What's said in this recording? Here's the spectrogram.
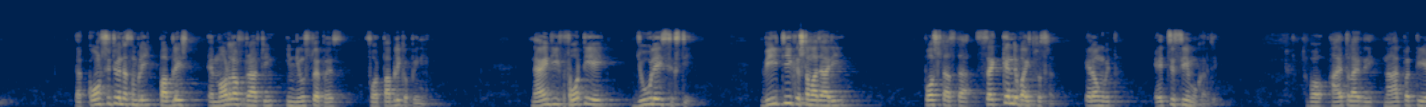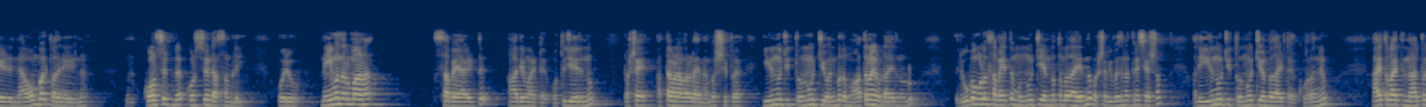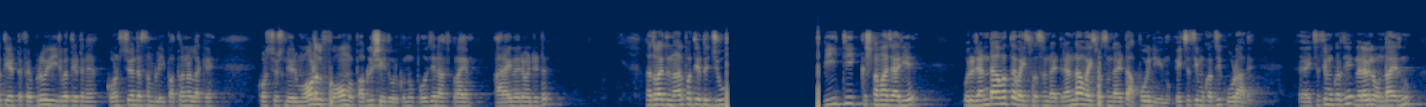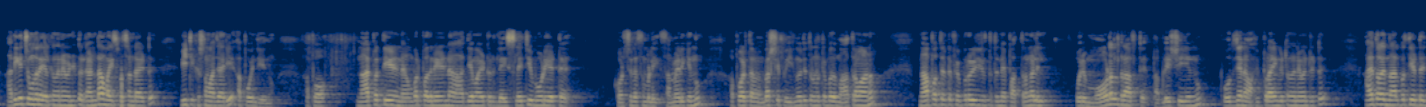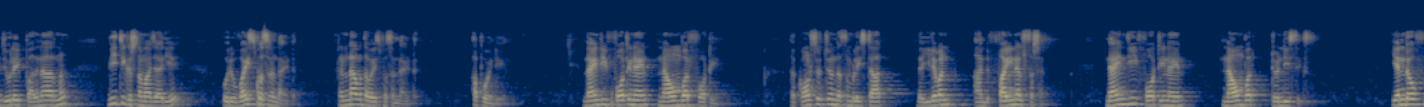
the constituent assembly publish a model of drafting in newspapers for public opinion for forty eight 1948, July 60, V.T. Krishnamachari posted as the second vice president along with H C Mukherjee. അപ്പോൾ ആയിരത്തി തൊള്ളായിരത്തി നാൽപ്പത്തി ഏഴ് November പതിനേഴിന് constituent constituent assembly ഒരു നിയമനിർമ്മാണ സഭയായിട്ട് ആദ്യമായിട്ട് ഒത്തുചേരുന്നു. പക്ഷേ അത്തവണ അവരുടെ മെമ്പർഷിപ്പ് ഇരുന്നൂറ്റി തൊണ്ണൂറ്റി ഒൻപത് മാത്രമേ ഉണ്ടായിരുന്നുള്ളൂ. രൂപം കൊള്ളുന്ന സമയത്ത് മുന്നൂറ്റി എൺപത്തി ഒമ്പതായിരുന്നു പക്ഷെ വിഭജനത്തിന് ശേഷം അത് ഇരുന്നൂറ്റി തൊണ്ണൂറ്റി ഒൻപതായിട്ട് കുറഞ്ഞു. ആയിരത്തി തൊള്ളായിരത്തി നാൽപ്പത്തി എട്ട് ഫെബ്രുവരി ഇരുപത്തിയെട്ടിന് കോൺസ്റ്റിറ്റ്യൂന്റ് അസംബ്ലി പത്രങ്ങളിലൊക്കെ കോൺസ്റ്റിറ്റ്യൂഷന്റെ ഒരു മോഡൽ ഫോം പബ്ലിഷ് ചെയ്ത് കൊടുക്കുന്നു. പൊതുജനാഭിപ്രായം ആരായുന്നതിന് വേണ്ടിയിട്ട്. ആയിരത്തി തൊള്ളായിരത്തി നാൽപ്പത്തി എട്ട് ജൂൺ വി ടി കൃഷ്ണമാചാരിയെ ഒരു രണ്ടാമത്തെ വൈസ് പ്രസിഡന്റായിട്ട് രണ്ടാം വൈസ് പ്രസിഡന്റായിട്ട് അപ്പോയിന്റ് ചെയ്യുന്നു. എച്ച് സി മുഖർജി കൂടാതെ. എച്ച് എസ് സി മുഖർജി നിലവിൽ ഉണ്ടായിരുന്നു. അധിക ചുമതല ഏൽക്കുന്നതിന് വേണ്ടിയിട്ട് രണ്ടാം വൈസ് പ്രസിഡന്റായിട്ട് വി ടി കൃഷ്ണമാചാരിയെ അപ്പോയിന്റ് ചെയ്യുന്നു. അപ്പോൾ നാൽപ്പത്തിയേഴ് നവംബർ പതിനേഴിന് ആദ്യമായിട്ട് ഒരു ലെജിസ്ലേറ്റീവ് ബോഡിയായിട്ട് കോൺസ്റ്റിറ്റ്യൂൺ അസംബ്ലി സമ്മേളിക്കുന്നു. അപ്പോഴത്തെ മെമ്പർഷിപ്പ് ഇരുന്നൂറ്റി തൊണ്ണൂറ്റൊമ്പത് മാത്രമാണ്. നാൽപ്പത്തെട്ട് ഫെബ്രുവരി ഇരുപത്തെട്ടിന് പത്രങ്ങളിൽ ഒരു മോഡൽ ഡ്രാഫ്റ്റ് പബ്ലിഷ് ചെയ്യുന്നു. പൊതുജന അഭിപ്രായം കിട്ടുന്നതിന് വേണ്ടിയിട്ട്. ആയിരത്തി തൊള്ളായിരത്തി നാൽപ്പത്തി എട്ട് ജൂലൈ പതിനാറിന് വി ടി കൃഷ്ണമാചാരിയെ ഒരു വൈസ് പ്രസിഡന്റായിട്ട് രണ്ടാമത്തെ വൈസ് പ്രസിഡന്റായിട്ട് appointee. 1949 November 14. The Constituent Assembly start the 11th and final session. 1949 November 26. End of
